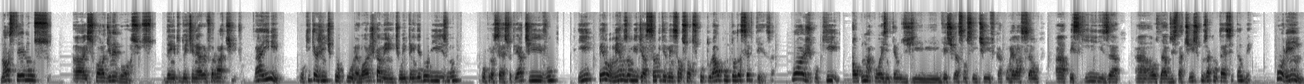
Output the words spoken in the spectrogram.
nós temos a escola de negócios dentro do itinerário formativo. Daí, o que, que a gente procura? Logicamente, o empreendedorismo, o processo criativo e, pelo menos, a mediação e intervenção sociocultural com toda certeza. Lógico que alguma coisa em termos de investigação científica com relação à pesquisa, a, aos dados estatísticos acontece também. Porém,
